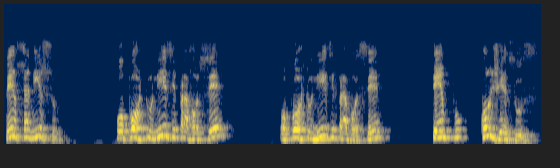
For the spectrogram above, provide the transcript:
Pensa nisso. Oportunize para você, oportunize para você tempo com Jesus.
